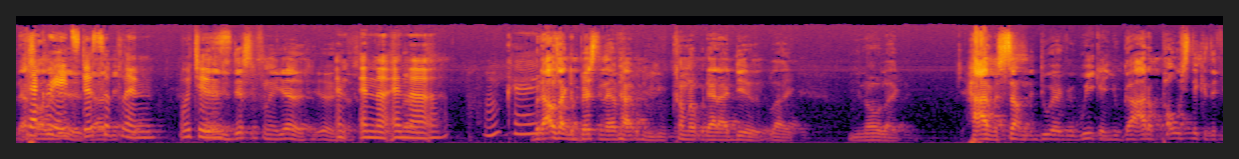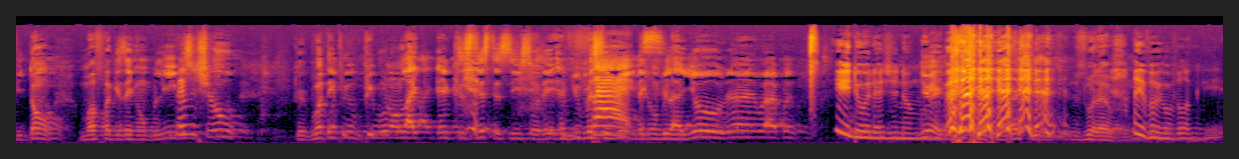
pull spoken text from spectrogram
That's that creates is. Gotta be- discipline, which is it's discipline, yeah, yeah. that's- in the that's the okay. But that was like the best thing that ever happened to me. Coming up with that idea, like, you know, like having something to do every week, and you gotta post it because if you don't, motherfuckers ain't gonna believe it's true. 'Cause one thing people people don't like inconsistency, so they, if you miss a Facts. week, they're gonna be like, "Yo, man, what happened?" You ain't doing that shit no more. You ain't that shit is whatever. You fucking fucking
